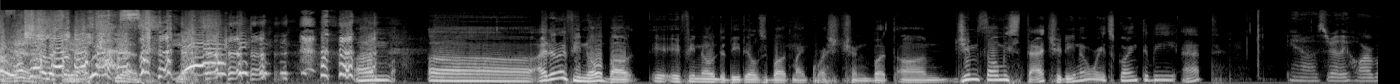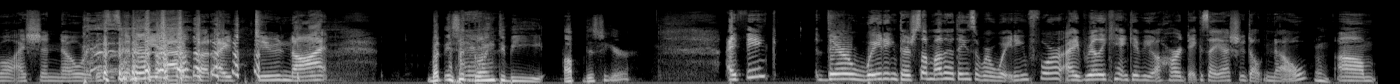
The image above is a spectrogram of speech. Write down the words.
yes, yes, yes. um, uh, I don't know if you know about if you know the details about my question, but um, Jim Thome's statue. Do you know where it's going to be at? you know, it's really horrible. I should know where this is going to be at, but I do not. But is it I- going to be up this year? I think they're waiting. There's some other things that we're waiting for. I really can't give you a hard date because I actually don't know. Um,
